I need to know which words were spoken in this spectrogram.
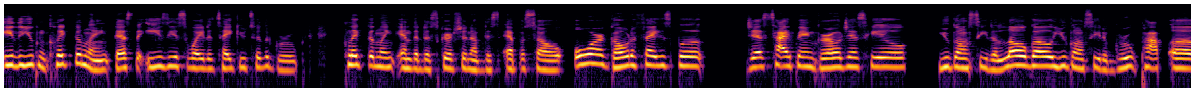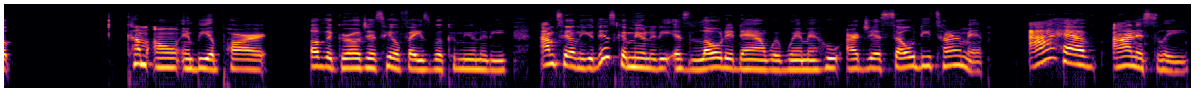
either you can click the link, that's the easiest way to take you to the group. Click the link in the description of this episode or go to Facebook, just type in Girl Just Heal you're going to see the logo, you're going to see the group pop up. Come on and be a part of the Girl Just Heal Facebook community. I'm telling you, this community is loaded down with women who are just so determined. I have honestly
